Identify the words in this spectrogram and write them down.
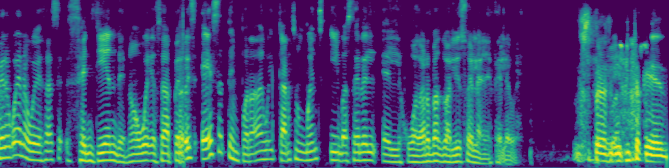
Pero bueno, güey, o sea, se, se entiende, ¿no, güey? O sea, pero es esa temporada, güey, Carson Wentz iba a ser el, el jugador más valioso de la NFL, güey. Sí, Pero insisto que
